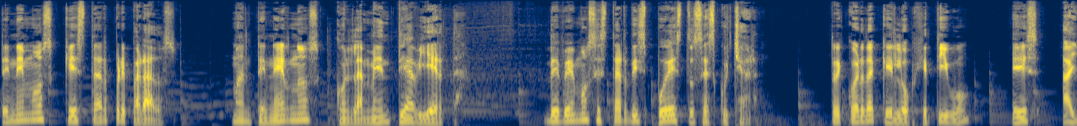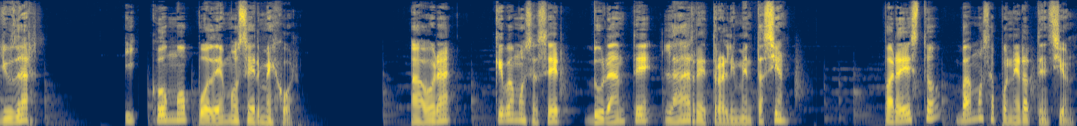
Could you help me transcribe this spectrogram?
tenemos que estar preparados, mantenernos con la mente abierta. Debemos estar dispuestos a escuchar. Recuerda que el objetivo es ayudar. ¿Y cómo podemos ser mejor? Ahora, ¿qué vamos a hacer durante la retroalimentación? Para esto vamos a poner atención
